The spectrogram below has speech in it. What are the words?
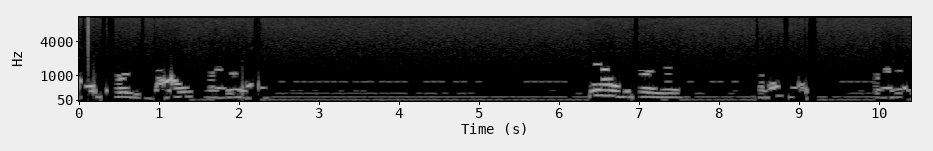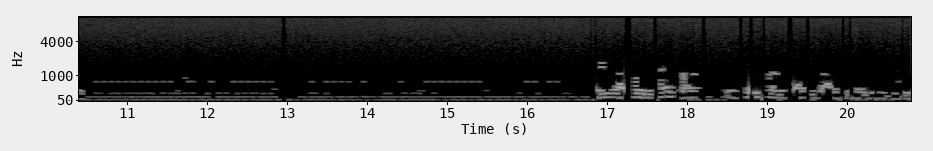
I was before you die when I wrote that. Then I was before you well, that's not what I wrote. You got 40 phone calls, and 30 phone calls you got to know you need to do.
